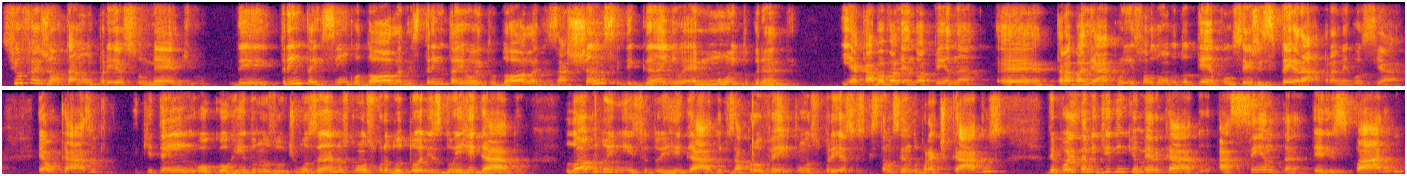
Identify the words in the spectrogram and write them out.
Se o feijão está num preço médio de 35 dólares, 38 dólares, a chance de ganho é muito grande. E acaba valendo a pena é, trabalhar com isso ao longo do tempo, ou seja, esperar para negociar. É o caso que, que tem ocorrido nos últimos anos com os produtores do irrigado. Logo no início do irrigado, eles aproveitam os preços que estão sendo praticados. Depois, na medida em que o mercado assenta, eles param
